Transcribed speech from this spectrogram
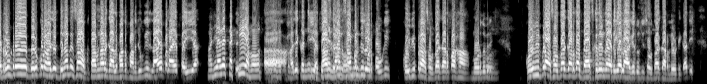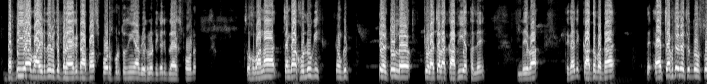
ਅਡਰੂਟਰ ਬਿਲਕੁਲ ਹਜੇ ਦਿਨਾਂ ਦੇ ਹਿਸਾਬ ਕਿਤਾਬ ਨਾਲ ਗੱਲਬਾਤ ਬਣ ਜੂਗੀ ਲਾਏ ਬਣਾਏ ਪਈ ਆ। ਹਾਂਜੀ ਇਹਦੇ ਕੱਚੀ ਆ ਬਹੁਤ। ਹਜੇ ਕੱਚੀ ਆ। 10 ਦਿਨ ਸਾਂਭਣ ਦੀ ਲੋੜ ਪਊਗੀ। ਕੋਈ ਵੀ ਭਰਾ ਸੌਦਾ ਕਰਦਾ ਹਾਂ ਮੋੜ ਦੋ ਵੀਰੇ। ਕੋਈ ਵੀ ਭਰਾ ਸੌਦਾ ਕਰਦਾ 10 ਕੁ ਦਿਨ ਦਾ ਆਈਡੀਆ ਲਾ ਕੇ ਤੁਸੀਂ ਸੌਦਾ ਕਰ ਲਿਓ ਠੀਕ ਆ ਜੀ। ਡੱਬੀ ਆ ਵਾਈਟ ਦੇ ਵਿੱਚ ਬਲੈਕ ਡੱਬਾ ਸਪੋਰਟ ਸਪੋਰਟ ਤੁਸੀਂ ਆ ਵੇਖ ਲਓ ਠੀਕ ਆ ਜੀ ਬਲੈਕ ਸਪੋਰਟ। ਸੋ ਹਵਾਨਾ ਚੰਗਾ ਖੋਲੂਗੀ ਕਿਉਂਕਿ ਢਿੱਲ ਢੁੱਲ ਝੋਲਾ ਝਾਲਾ ਕਾਫੀ ਆ ਥੱਲੇ। ਲੇਵਾ ਠੀਕ ਆ ਜੀ ਕੱਦ ਵੱਡਾ ਤੇ ਐਚਐਫ ਦੇ ਵਿੱਚ ਦੋਸਤੋ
